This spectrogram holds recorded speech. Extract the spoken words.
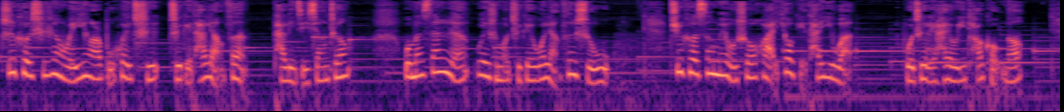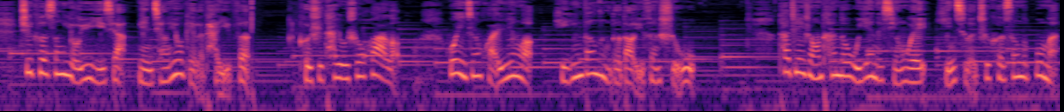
知客师认为婴儿不会吃，只给他两份。他立即相争：“我们三人为什么只给我两份食物？”知客僧没有说话，又给他一碗。我这里还有一条狗呢。知客僧犹豫一下，勉强又给了他一份。可是他又说话了：“我已经怀孕了，也应当能得到一份食物。”他这种贪得无厌的行为引起了知客僧的不满。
